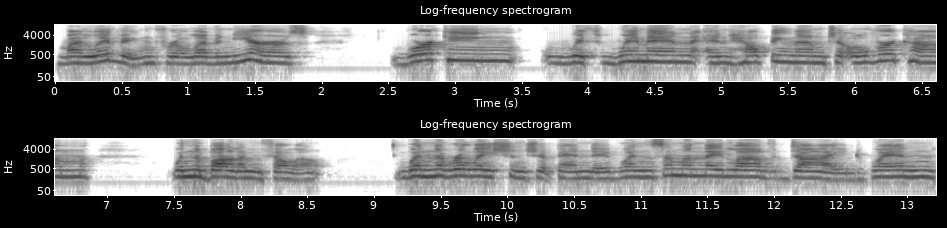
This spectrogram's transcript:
my living for 11 years working with women and helping them to overcome when the bottom fell out, when the relationship ended, when someone they loved died, when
